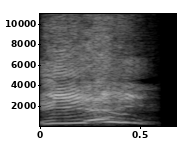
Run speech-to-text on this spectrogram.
Yay!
